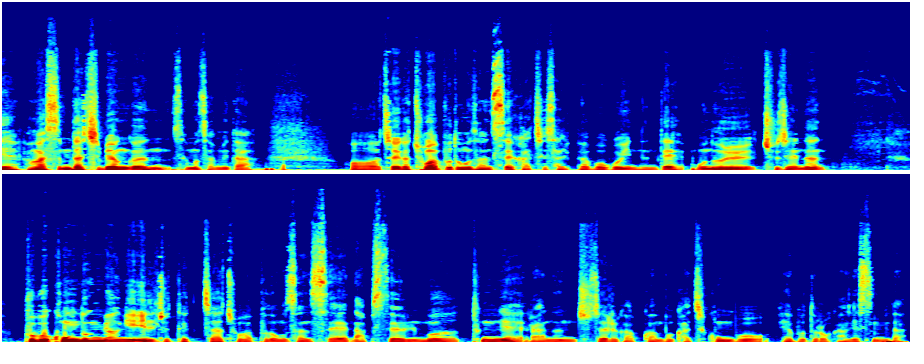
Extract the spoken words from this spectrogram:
예, 반갑습니다. 지병근 세무사입니다. 어, 저희가 종합부동산세 같이 살펴보고 있는데 오늘 주제는 부부 공동명의 1주택자 종합부동산세 납세 의무 특례라는 주제를 갖고 한번 같이 공부해 보도록 하겠습니다.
